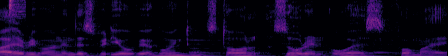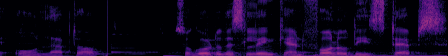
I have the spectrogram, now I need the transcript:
Hi everyone, in this video we are going to install Zorin OS for my old laptop. So go to this link and follow these steps.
